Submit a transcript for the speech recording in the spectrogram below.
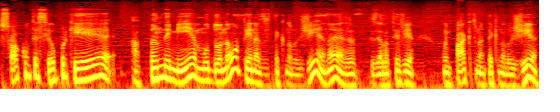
só aconteceu porque a pandemia mudou não apenas a tecnologia, né? Ela teve um impacto na tecnologia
